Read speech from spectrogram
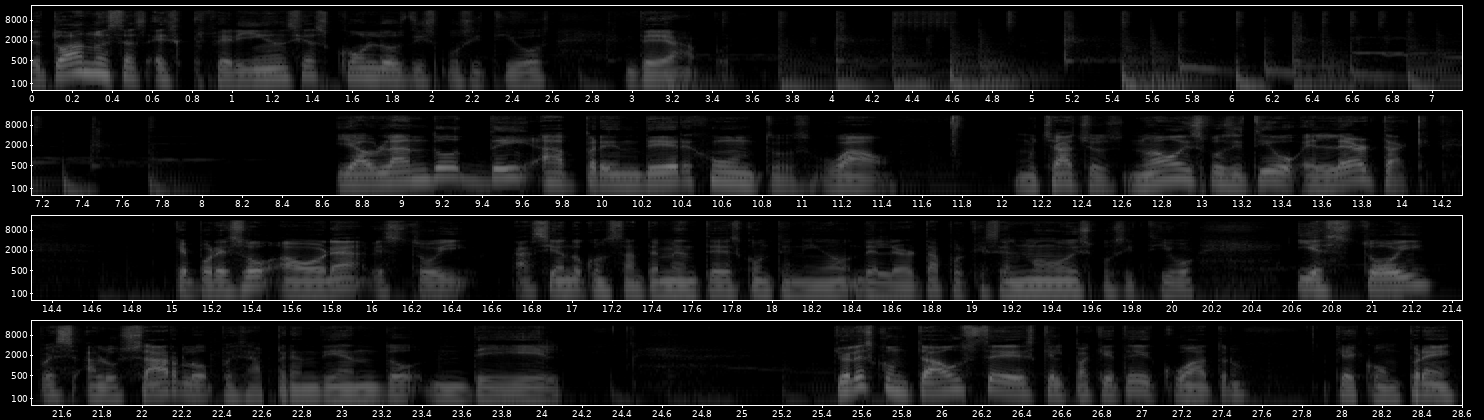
de todas nuestras experiencias con los dispositivos de Apple. Y hablando de aprender juntos, wow, muchachos, nuevo dispositivo, el AirTag, que por eso ahora estoy haciendo constantemente es contenido de alerta porque es el nuevo dispositivo y estoy pues al usarlo pues aprendiendo de él. Yo les contaba a ustedes que el paquete de cuatro que compré,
